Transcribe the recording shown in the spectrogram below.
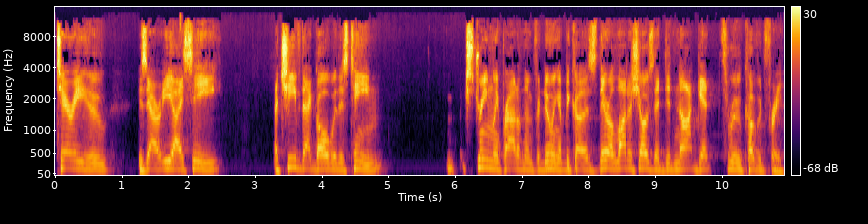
Terry, who is our EIC, achieved that goal with his team. Extremely proud of them for doing it because there are a lot of shows that did not get through COVID free.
